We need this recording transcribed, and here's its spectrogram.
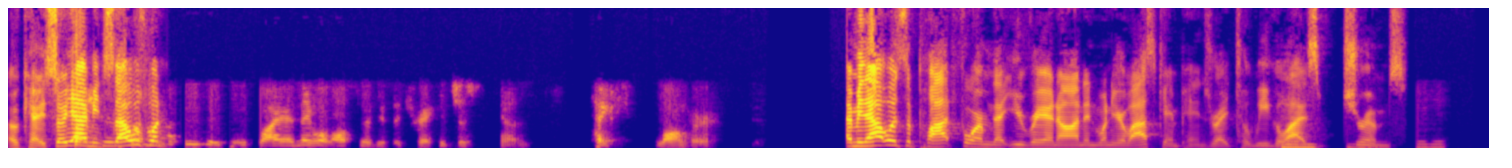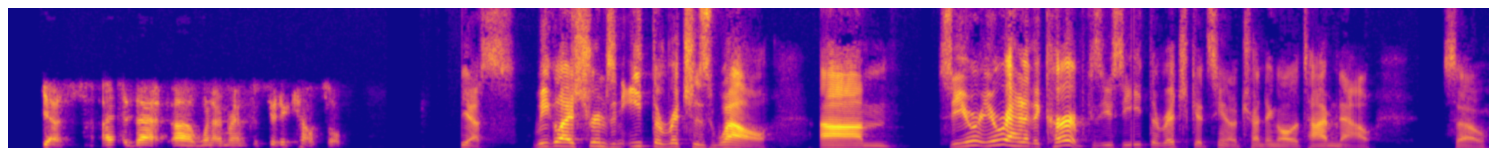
Okay. So yeah, I mean, so that was one. And they will also do the trick. It just you know, takes longer. I mean, that was a platform that you ran on in one of your last campaigns, right? To legalize mm-hmm. shrooms. Yes, I did that uh, when I ran for city council. Yes, legalize shrooms and eat the rich as well. Um, so you were you were ahead of the curve because you see eat the rich gets you know trending all the time now. So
